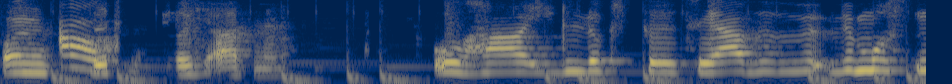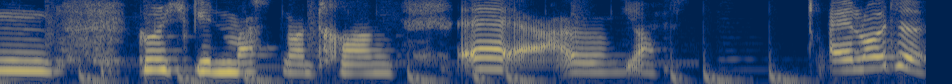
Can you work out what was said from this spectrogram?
Und oh. durchatmen. Oha, Glückspilze. Ja, wir, wir, mussten durchgehend Masken antragen. Äh, äh, ja. Ey Leute,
